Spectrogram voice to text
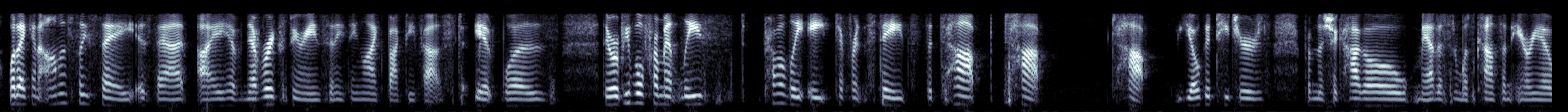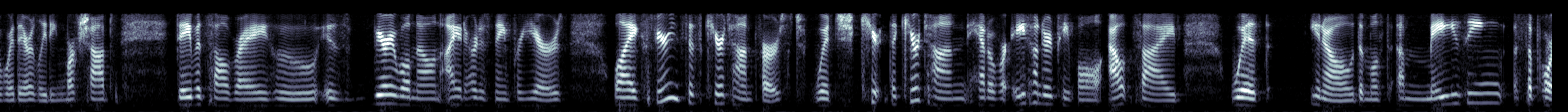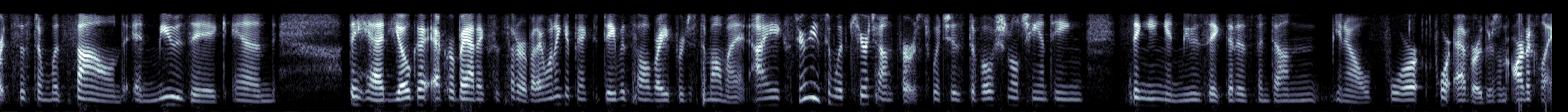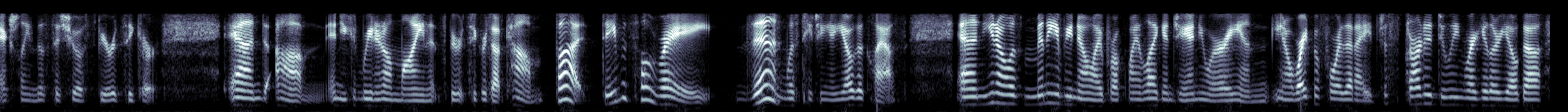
what I can honestly say is that I have never experienced anything like Bhakti Fest. It was there were people from at least probably eight different states, the top top top yoga teachers from the Chicago, Madison, Wisconsin area where they're leading workshops. David Salray, who is very well known. I had heard his name for years. Well, I experienced this kirtan first, which the kirtan had over 800 people outside with you know the most amazing support system with sound and music and they had yoga acrobatics etc but i want to get back to david salray for just a moment. I experienced him with kirtan first which is devotional chanting singing and music that has been done you know for forever. There's an article actually in this issue of spirit seeker. And um and you can read it online at spiritseeker.com but david salray then was teaching a yoga class and you know, as many of you know, I broke my leg in January, and you know, right before that, I just started doing regular yoga.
